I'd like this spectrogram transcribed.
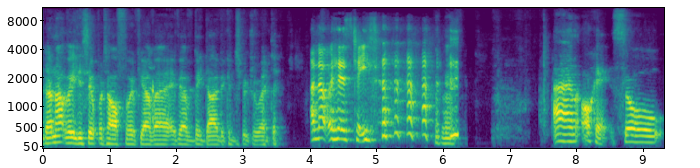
they're, not really super tough if you have a if you have a big dog that can chew through it. and not with his teeth. And okay, so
